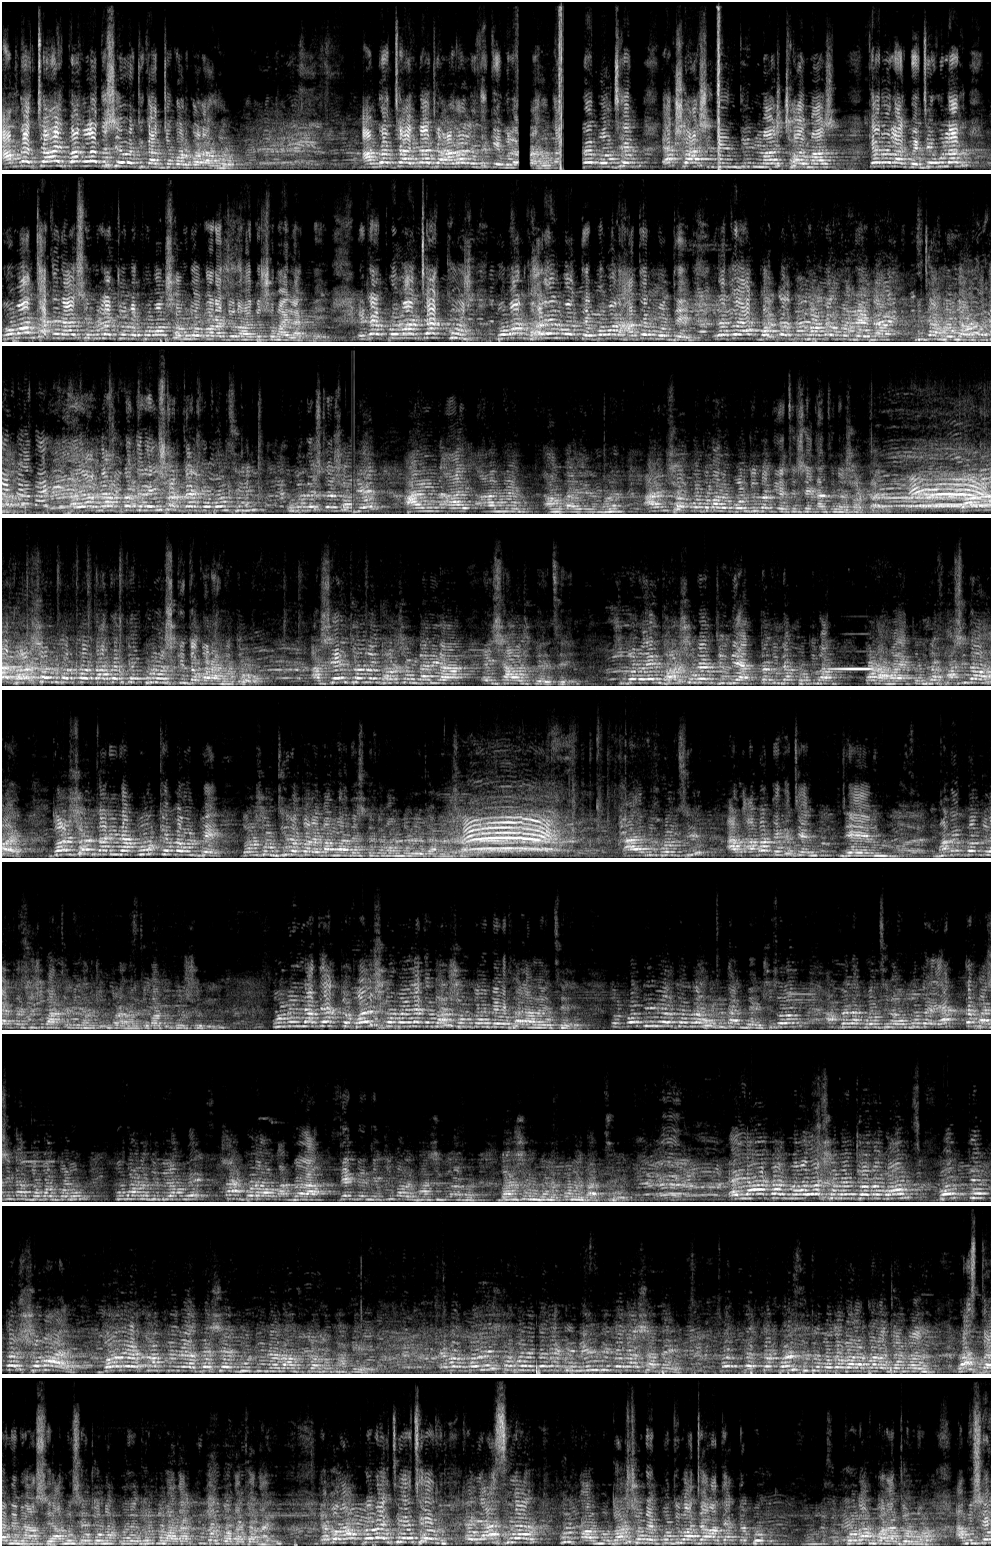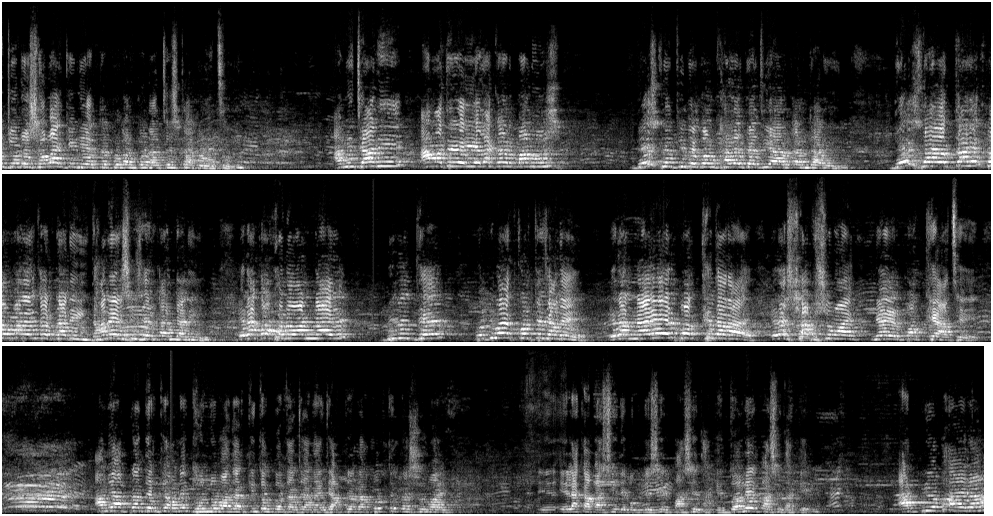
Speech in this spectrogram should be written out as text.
আমরা চাই বাংলাদেশেও এটি কার্যকর করা হোক। আমরা চাই না যে আড়ালে থেকে এগুলো করা হোক। আপনারা বলছেন একশো আশি দিন, তিন মাস, ছয় মাস, কেন লাগবে? যেগুলার প্রমাণ থাকে না, সেগুলোর জন্য প্রমাণ সংগ্রহ করার জন্য হয়তো সময় লাগবে। এটা প্রমাণ চাক্ষুষ, প্রমাণ ঘরের মধ্যে, প্রমাণ হাতের মধ্যে। এটা তো এক ঘণ্টা ঘণ্টার মধ্যে এটা বিচার হয়ে যাওয়ার কথা তাই আমি আপনাদের এই সরকারকে বলছি উপদেষ্টার সঙ্গে আইন আই আইনের আওতায় মানে এই ধর্ষণের যদি একটা দুটা প্রতিবাদ করা হয়, একটা দুটা ফাঁসি দেওয়া হয়। ধর্ষণকারীরা বুক কেঁপে উঠবে। ধর্ষণ চিরতরে বাংলাদেশ থেকে বন্ধ হয়ে যাবে আমি বলছি, আর আবার দেখেছেন যে মানিকগঞ্জে একটা শিশু বাচ্চাকে ধর্ষণ করা হয়েছে গত পরশু দিন কুমিল্লাতে একটা বয়স্ক মহিলাকে ধর্ষণ করে মেরে ফেলা হয়েছে। তো প্রতিনিয়ত এগুলো হতে থাকবে। সুতরাং আপনারা বলছিলেন, অন্তত একটা ফাঁসি কার্যকর করুন অনতি বিলম্বে। তারপরেও আপনারা দেখবেন যে কীভাবে ফাঁসি ধর্ষণগুলো কমে যাচ্ছে। এই আট আর নয় জনগণ প্রত্যেকটা সময় দলের দুদিনের দেশের দুদিনের রাজপথে থাকে। এবং বলিষ্ঠ পরিবারকে নির্বিঘ্নতার সাথে প্রত্যেকটা পরিস্থিতি মোকাবেলা জন্য রাস্তায় নেমে আসে। আমি সেই জন্য আপনাদের ধন্যবাদ আর কৃতজ্ঞতা জানাই। এবং আপনারাই চেয়েছেন এই আসিয়ার ধর্ষণের প্রতিবাদ জানাতে একটা প্রোগ্রাম করার জন্য। আমি সেই জন্য সবাইকে নিয়ে একটা প্রোগ্রাম করার চেষ্টা করেছি। আমি জানি আমাদের এই এলাকার মানুষ দেশ নেত্রী বেগম খালেদা জিয়ার কান্ডারি দেশ নায়ক তারেক রহমানের কান্ডারি ধানের শীষের কান্ডারি এরা কখনো অন্যায়ের বিরুদ্ধে প্রতিবাদ করতে জানে এরা ন্যায়ের পক্ষে দাঁড়ায় এরা সব সময় ন্যায়ের পক্ষে আছে। আমি আপনাদেরকে অনেক ধন্যবাদ আর কৃতজ্ঞতা জানাই যে আপনারা প্রত্যেকটা সময় এলাকাবাসীর এবং দেশের পাশে থাকেন, দলের পাশে থাকেন। আর প্রিয় ভাইরা,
